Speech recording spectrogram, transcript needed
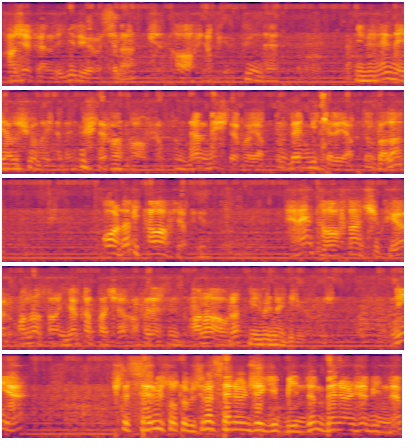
Hacı Efendi gidiyor mesela işte tavaf yapıyor günde birbirleriyle yarışıyorlar işte ben üç defa tavaf yaptım ben beş defa yaptım ben bir kere yaptım falan. Orada bir tavaf yapıyor. Hemen tavaftan çıkıyor ondan sonra yaka paça affedersiniz ana avrat birbirine giriyorlar. Niye? İşte servis otobüsüne sen önce bindim ben önce bindim.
